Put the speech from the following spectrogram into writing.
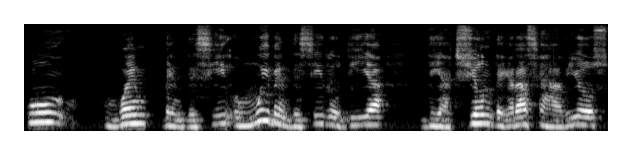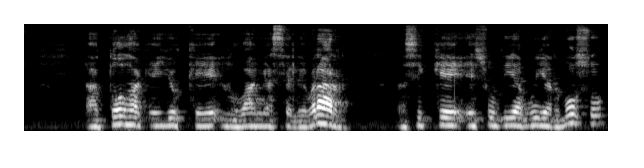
un buen bendecido, un muy bendecido día de acción de gracias a Dios a todos aquellos que lo van a celebrar. Así que es un día muy hermoso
